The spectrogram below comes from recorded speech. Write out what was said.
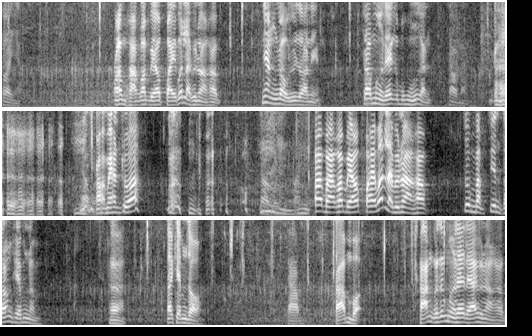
ซอยหยังอ้ามขางความแอวไปเบิดละพี่น้องครับยังเราอยู่ตอนนี้เจ้ามือได้กับบุหูกันเจ้าน่ะเอาแมนตัวเจ้าบ่สิไปอ้ามขางความแอวไปเบิดละพี่น้องครับ ซุ่มวัคซีนสองเข็มน่ะเออตาเข็มจ่อสามสามบ่สามก็สักมือได้แล้วพี่น้องครับ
